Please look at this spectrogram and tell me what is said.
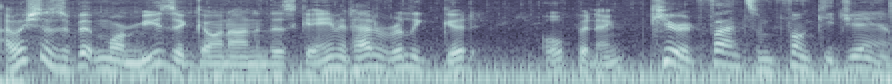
I wish there was a bit more music going on in this game. It had a really good opening. Kieran, find some funky jam.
